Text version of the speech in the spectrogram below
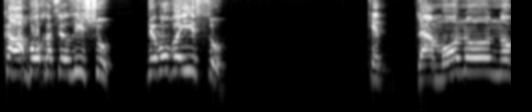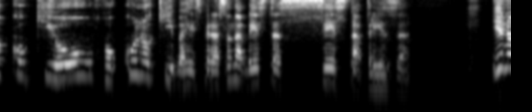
Cala a boca, seu lixo! Devolva isso! Que Damono no Kokyou Hoku no Kiba, respiração da besta, sexta presa. Ino!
